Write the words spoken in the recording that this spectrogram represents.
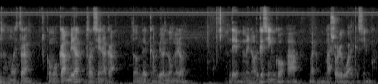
nos muestra cómo cambia recién acá, donde cambió el número de menor que 5 a bueno, mayor o igual que 5.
